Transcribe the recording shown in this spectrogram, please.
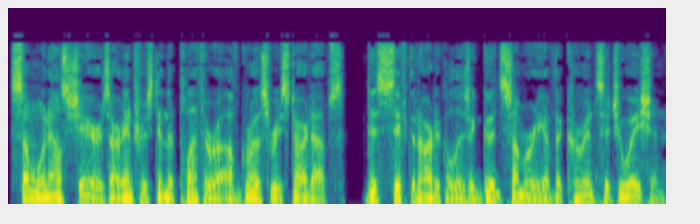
Someone else shares our interest in the plethora of grocery startups, this sifted article is a good summary of the current situation.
